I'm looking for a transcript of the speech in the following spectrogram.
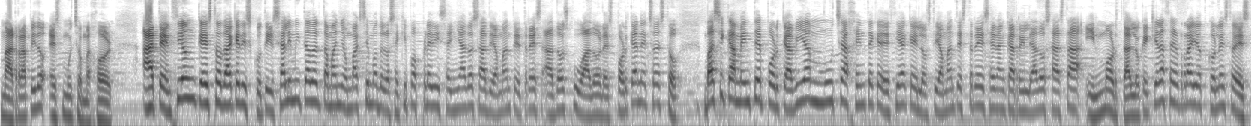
más rápido es mucho mejor. Atención que esto da que discutir. Se ha limitado el tamaño máximo de los equipos prediseñados a Diamante 3 a dos jugadores. ¿Por qué han hecho esto? Básicamente porque había mucha gente que decía que los Diamantes 3 eran carrileados hasta Inmortal. Lo que quiere hacer Riot con esto es,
